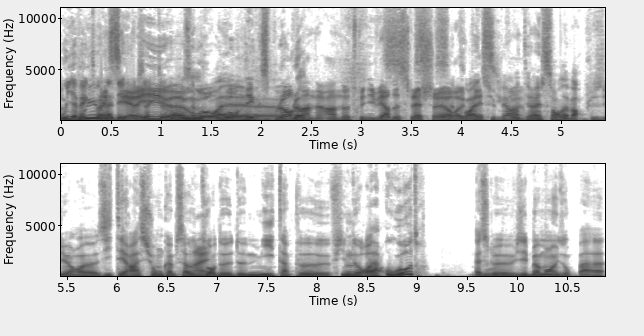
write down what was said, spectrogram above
Oui, avec la série où, on explore un, autre univers de slasher. Ça pourrait être super intéressant d'avoir plusieurs itérations comme ça autour de, de mythes un peu films mm. d'horreur ou autres parce que visiblement ils ne pas,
